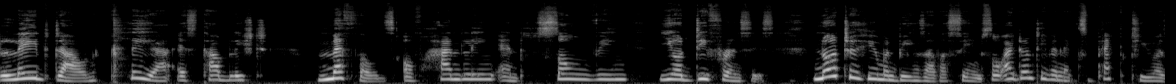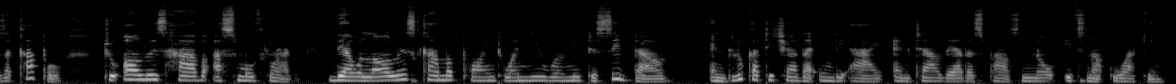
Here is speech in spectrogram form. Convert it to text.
laid down clear, established methods of handling and solving your differences. Not two human beings are the same, so I don't even expect you as a couple to always have a smooth run. There will always come a point when you will need to sit down and look at each other in the eye and tell the other spouse, no, it's not working.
